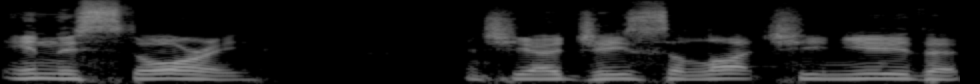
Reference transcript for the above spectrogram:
in this story and she owed Jesus a lot. She knew that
